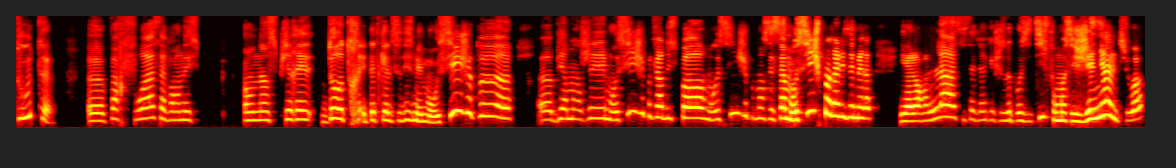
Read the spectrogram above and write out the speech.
toutes, euh, parfois ça va en, en inspirer d'autres et peut-être qu'elles se disent mais moi aussi je peux euh, bien manger, moi aussi je peux faire du sport, moi aussi je peux penser ça, moi aussi je peux réaliser mes rêves. Et alors là, si ça devient quelque chose de positif, pour moi c'est génial, tu vois.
